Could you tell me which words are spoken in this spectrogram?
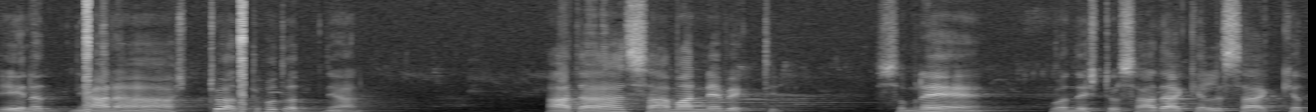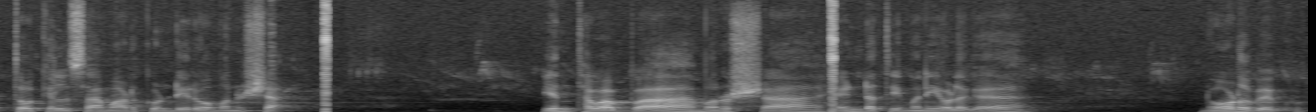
ಏನು ಜ್ಞಾನ, ಅಷ್ಟು ಅದ್ಭುತ ಜ್ಞಾನ. ಆತ ಸಾಮಾನ್ಯ ವ್ಯಕ್ತಿ. ಸುಮ್ಮನೆ ಒಂದಿಷ್ಟು ಸಾದಾ ಕೆಲಸ, ಕೆತ್ತೋ ಕೆಲಸ ಮಾಡಿಕೊಂಡಿರೋ ಮನುಷ್ಯ. ಇಂಥ ಒಬ್ಬ ಮನುಷ್ಯ, ಹೆಂಡತಿ ಮನೆಯೊಳಗೆ ನೋಡಬೇಕು,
